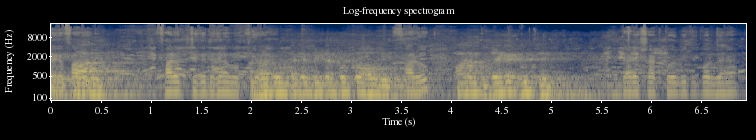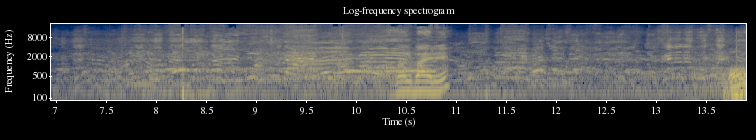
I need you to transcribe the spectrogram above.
থেকে ফারুক ফারুক থেকে দেখে নেব কি হয় থেকে বিকাশ করতে হবে। ফারুক ফারুক জায়গায় ঘুরছে। ডাইরেক্ট শট করবে কি করবে না বল বাইরে বল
